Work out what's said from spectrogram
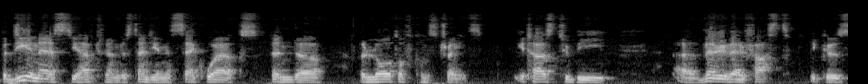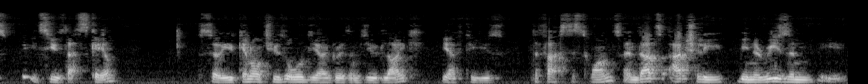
But DNS, you have to understand, DNSSEC works under a lot of constraints. It has to be uh, very, very fast because it's used at scale. So you cannot use all the algorithms you'd like. You have to use the fastest ones. And that's actually been a reason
